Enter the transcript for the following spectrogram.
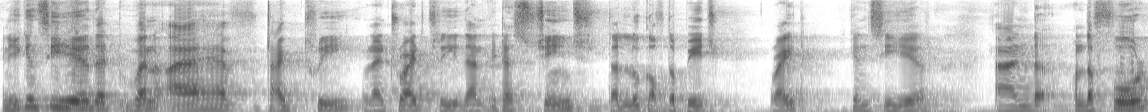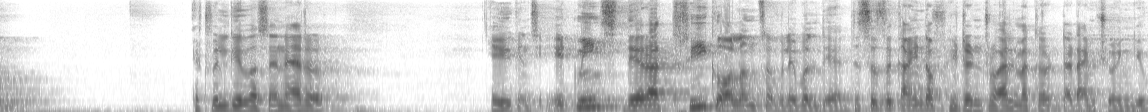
and you can see here that when I have typed 3 when I tried 3 then it has changed the look of the page right you can see here and on the 4 it will give us an error here you can see. It means there are three columns available there. This is a kind of hit and trial method that i'm showing you.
